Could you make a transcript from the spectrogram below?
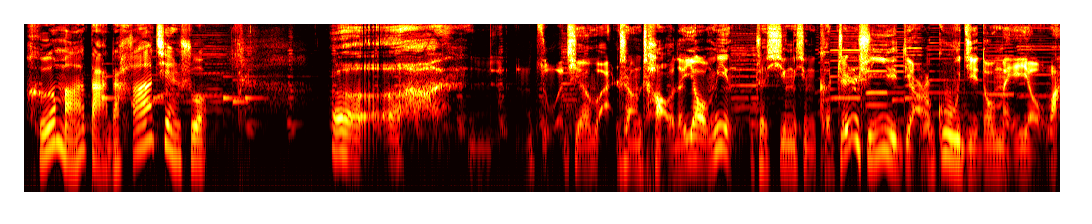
河马打着哈欠说。呃，昨天晚上吵得要命，这猩猩可真是一点顾忌都没有啊！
